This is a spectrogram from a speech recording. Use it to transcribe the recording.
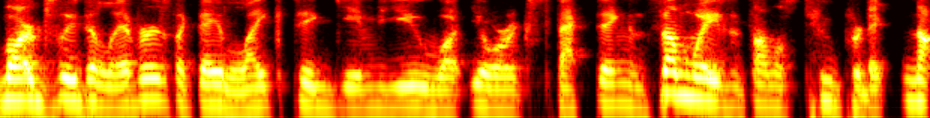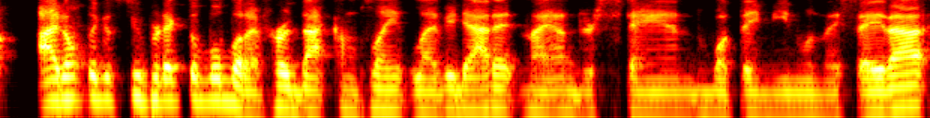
largely delivers. Like they like to give you what you're expecting. In some ways, it's almost too predict. Not, I don't think it's too predictable, but I've heard that complaint levied at it, and I understand what they mean when they say that.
